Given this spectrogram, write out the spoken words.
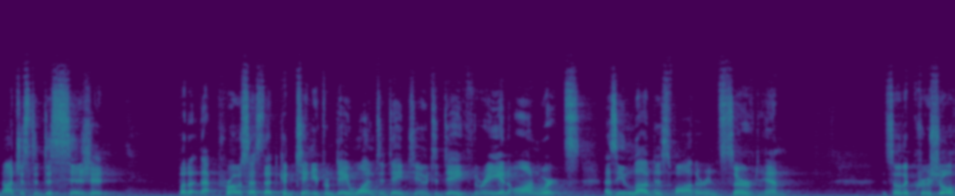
not just a decision, but uh, that process that continued from day one to day two to day three and onwards as he loved his father and served him. And so the crucial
